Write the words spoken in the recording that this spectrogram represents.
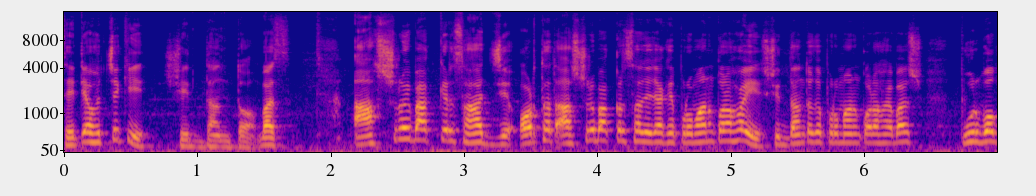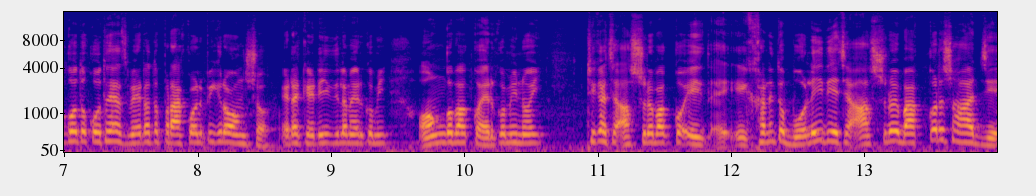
সেটা হচ্ছে কি? সিদ্ধান্ত। বাস। আশ্রয় বাক্যের সাহায্যে, অর্থাৎ আশ্রয় বাক্যের সাহায্যে যাকে প্রমাণ করা হয়, সিদ্ধান্তকে প্রমাণ করা হয়, বাস। পূর্বজ্ঞ তো কোথায় আসবে? এটা তো প্রাকল্পিকের অংশ, এটা কেটেই দিলাম এরকমই। অঙ্গ বাক্য এরকমই নয়, ঠিক আছে? আশ্রয় বাক্য এখানে তো বলেই দিয়েছে আশ্রয় বাক্যের সাহায্যে।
